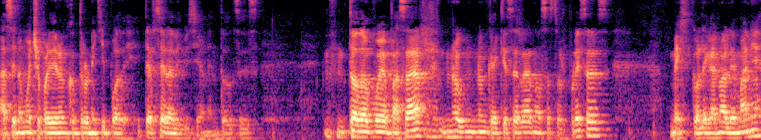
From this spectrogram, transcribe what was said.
hace no mucho perdieron contra un equipo de tercera división, entonces todo puede pasar, no, nunca hay que cerrarnos a sorpresas. México le ganó a Alemania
